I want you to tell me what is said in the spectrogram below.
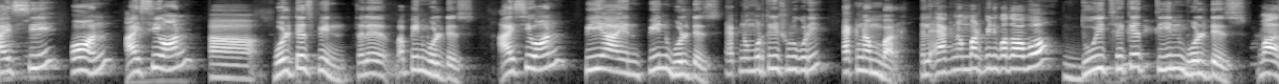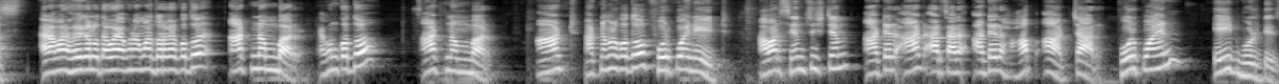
IC on IC on voltage pin তাহলে, বা pin voltage IC on PIN pin voltage এক নম্বর থেকে শুরু করি, এক নাম্বার। তাহলে এক নাম্বার পিন কত পাবো? দুই থেকে তিন ভোল্টেজ বাস, আর আমার হয়ে গেল, তারপর এখন আমার দরকার কত? আট নাম্বার। এখন কত? আট নাম্বার। আট আট নাম্বার কত? ফোর পয়েন্ট এইট আবার সেম সিস্টেম আটের আট আর চার, আটের হাফ আট, চার। ফোর পয়েন্ট এইট ভোল্টেজ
